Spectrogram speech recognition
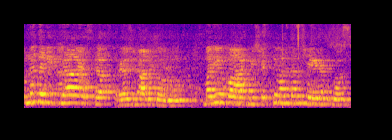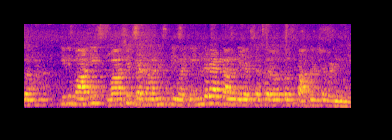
ఉన్నత విద్య యొక్క ప్రయోజనాలతోనూ మరియు వారిని శక్తివంతం చేయడం కోసం ఇది మాజీ మాజీ ప్రధాని శ్రీమతి ఇందిరాగాంధీ యొక్క చొరవతో స్థాపించబడింది.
